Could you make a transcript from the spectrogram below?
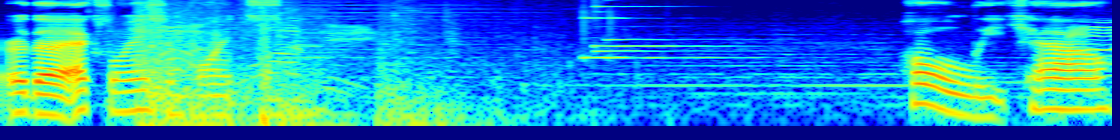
Or the exclamation points? Holy cow.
